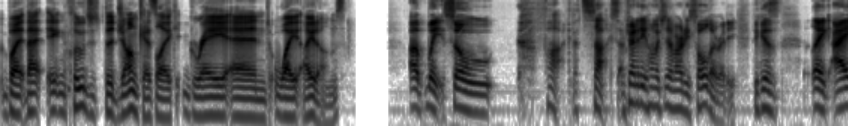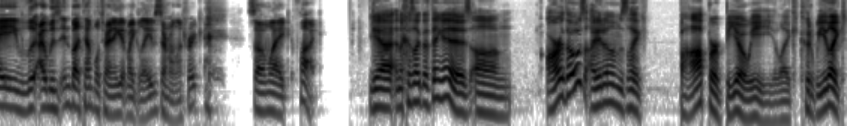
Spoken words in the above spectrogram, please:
but that includes the junk as like gray and white items. uh, wait, so. Fuck, that sucks. I'm trying to think how much I've already sold already. Because, like, I, I was in Black Temple trying to get my glaives during my lunch break. so I'm like, fuck. Yeah, and because like the thing is, um, are those items like BOP or BOE? Like, could we like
